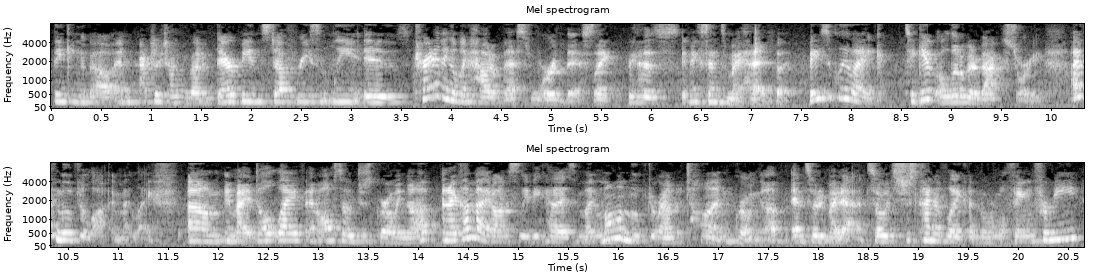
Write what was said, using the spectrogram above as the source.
thinking about and actually talking about in therapy and stuff recently is trying to think of like how to best word this like because it makes sense in my head but basically like to give a little bit of backstory I've moved a lot in my life um, in my adult life and also just growing up. And I come by it honestly because my mom moved around a ton growing up and so did my dad. So it's just kind of like a normal thing for me.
